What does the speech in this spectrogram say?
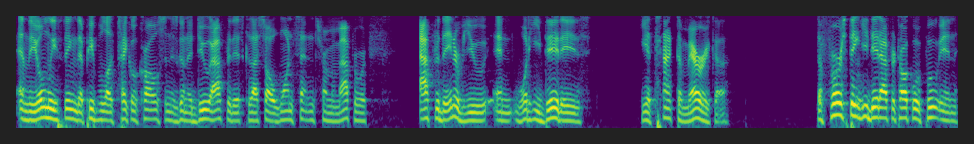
And the only thing that people like Tucker Carlson is going to do after this, because I saw one sentence from him afterward, after the interview, and what he did is he attacked America. The first thing he did after talking with Putin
